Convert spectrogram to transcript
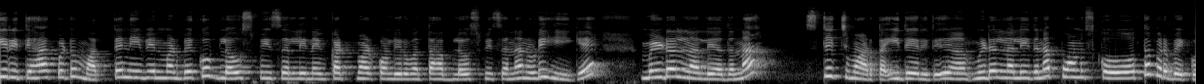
ಈ ರೀತಿ ಹಾಕ್ಬಿಟ್ಟು ಮತ್ತೆ ನೀವೇನು ಮಾಡಬೇಕು? ಬ್ಲೌಸ್ ಪೀಸಲ್ಲಿ ನೀವು ಕಟ್ ಮಾಡ್ಕೊಂಡಿರುವಂತಹ ಬ್ಲೌಸ್ ಪೀಸನ್ನು ನೋಡಿ ಹೀಗೆ. ಮಿಡಲ್ನಲ್ಲಿ ಅದನ್ನು ಸ್ಟಿಚ್ ಮಾಡ್ತಾ, ಇದೇ ರೀತಿ ಮಿಡಲ್ನಲ್ಲಿ ಇದನ್ನು ಪೋಣಿಸ್ಕೋತ ಬರಬೇಕು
